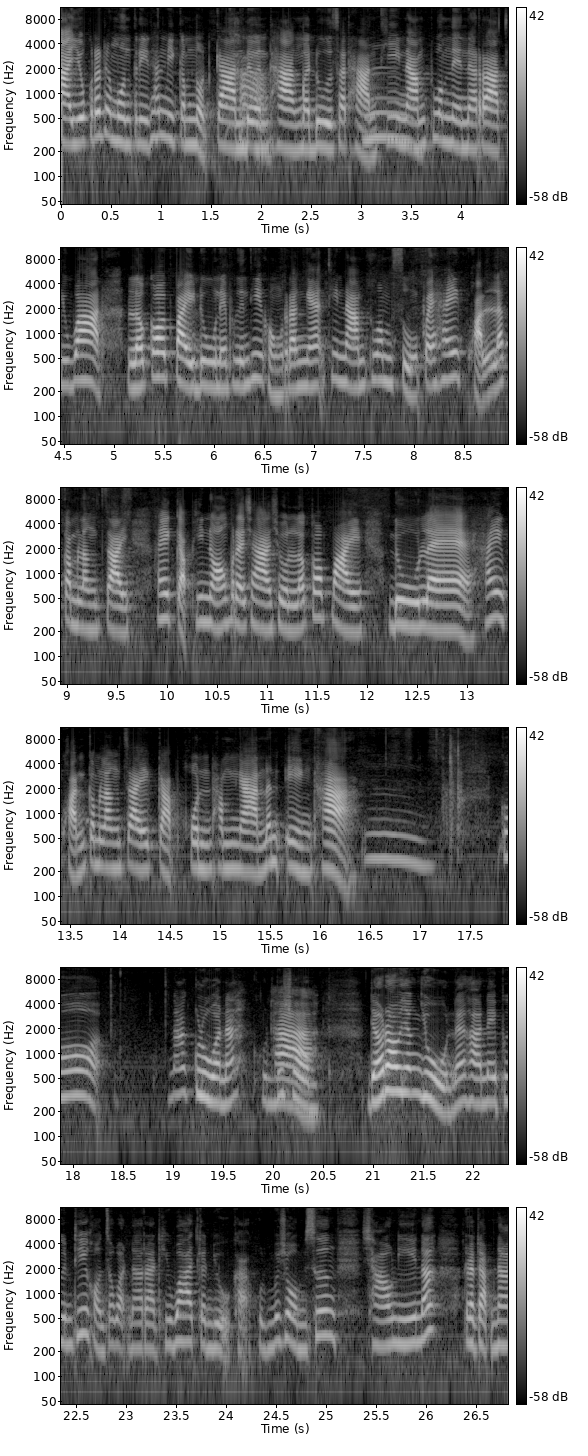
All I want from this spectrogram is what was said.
นายกรัฐมนตรีท่านมีกำหนดการค่ะเดินทางมาดูสถานที่อืมน้ำท่วมในนาราธิวาสแล้วก็ไปดูในพื้นที่ของระแงะที่น้ำท่วมสูงไปให้ขวัญและกำลังใจ ให้กับพี่น้องประชาชน แล้วก็ไปดูแลให้ขวัญกำลังใจกับคนทำงานนั่นเองค่ะอืมก็น่ากลัวนะ คุณผู้ชมค่ะ เดี๋ยวเรายังอยู่นะคะในพื้นที่ของจังหวัดนาราธิวาสกันอยู่ค่ะ คุณผู้ชม ซึ่งเช้านี้นะระดับน้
